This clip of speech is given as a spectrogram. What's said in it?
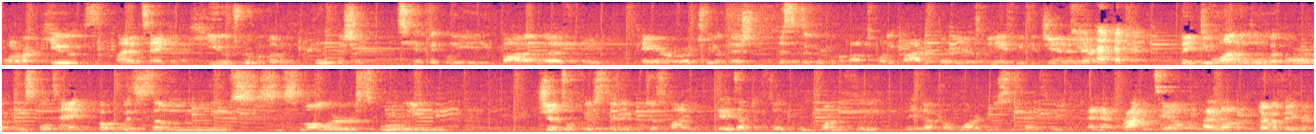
one of our cubes, planted tank with a huge group of them. Killifish are typically thought of as a or a trio fish. This is a group of about 25 or 30 or as many as we could jam in there. They do want a little bit more of a peaceful tank, but with some, some smaller, schooling, gentle fish, they're going to be just fine. They adapt to flake food wonderfully. They adapt to water conditions wonderfully. And that rocket tail, I love them. They're my favorite.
